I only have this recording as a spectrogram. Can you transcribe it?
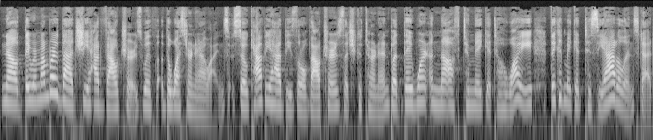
Now, they remembered that she had vouchers with the Western Airlines. So Cathy had these little vouchers that she could turn in, but they weren't enough to make it to Hawaii. They could make it to Seattle instead.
